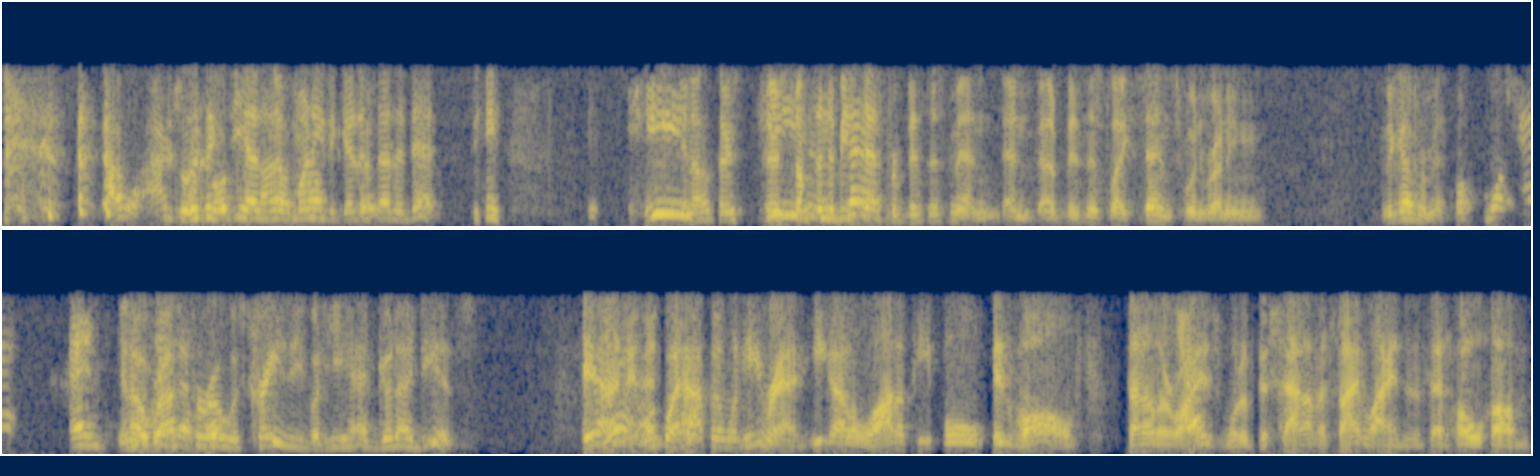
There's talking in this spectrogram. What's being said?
I will actually Well, at least vote he for has Donald enough money Trump to get us out of debt. He, you know, there's there's something to be said- for businessmen and uh, business like sense when running the government. Well, well. And You know, he Ross Perot whole- was crazy, but he had good ideas. Yeah, Yeah, I mean, look and- what happened when he ran. He got a lot of people involved that otherwise would have just sat on the sidelines and said, "Ho hum,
